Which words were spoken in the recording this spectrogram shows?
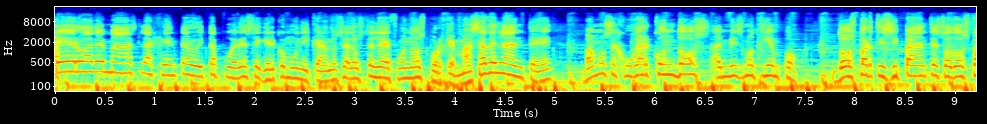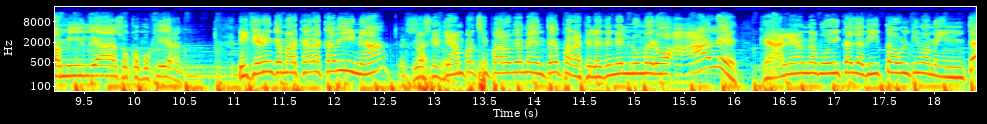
Pero además la gente ahorita puede seguir comunicándose a los teléfonos porque más adelante vamos a jugar con dos al mismo tiempo. Dos participantes o dos familias o como quieran. Y tienen que marcar a cabina, Exacto. los que quieran participar, obviamente, para que le den el número a Ale, que Ale anda muy calladita últimamente.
